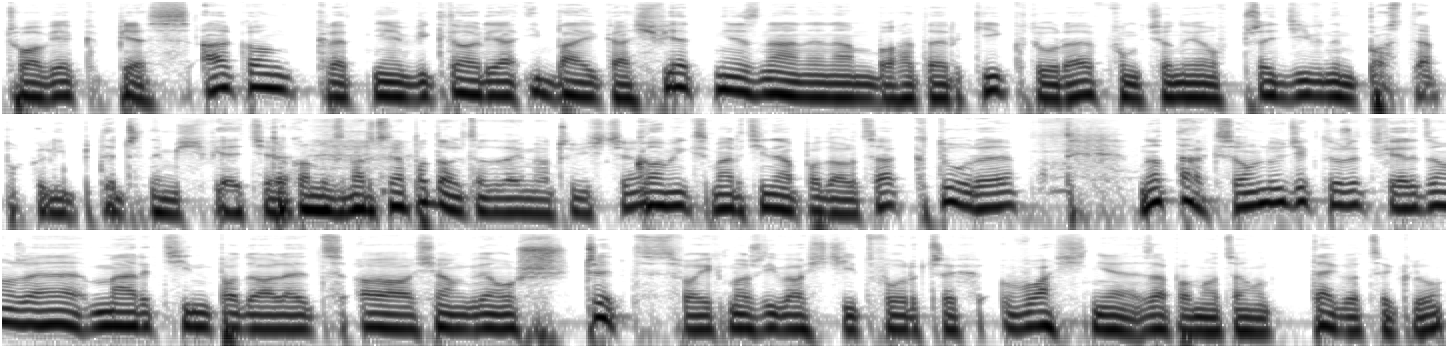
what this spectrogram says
człowiek-pies, a konkretnie Wiktoria i Bajka, świetnie znane nam bohaterki, które funkcjonują w przedziwnym, postapokaliptycznym świecie. Komiks Marcina Podolca, dodajmy oczywiście. Komiks Marcina Podolca, który, no tak, są ludzie, którzy twierdzą, że Marcin Podolec osiągnął szczyt swoich możliwości twórczych właśnie za pomocą tego cyklu,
